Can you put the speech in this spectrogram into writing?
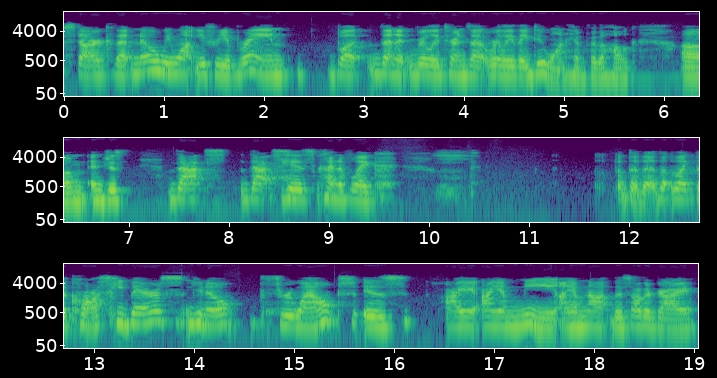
Stark that no, we want you for your brain, but then it really turns out really they do want him for the Hulk, um, and just that's that's his kind of like the, the, the- like the cross he bears, you know, throughout is I I am me. I am not this other guy.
